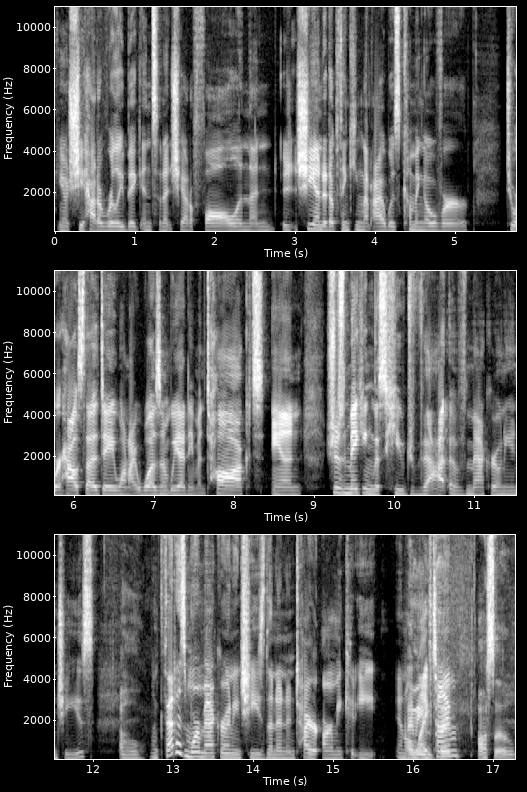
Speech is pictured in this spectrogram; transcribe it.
you know she had a really big incident she had a fall and then she ended up thinking that i was coming over to her house that day when i wasn't we hadn't even talked and she was making this huge vat of macaroni and cheese Oh. like that is more macaroni and cheese than an entire army could eat in a I mean, lifetime also,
